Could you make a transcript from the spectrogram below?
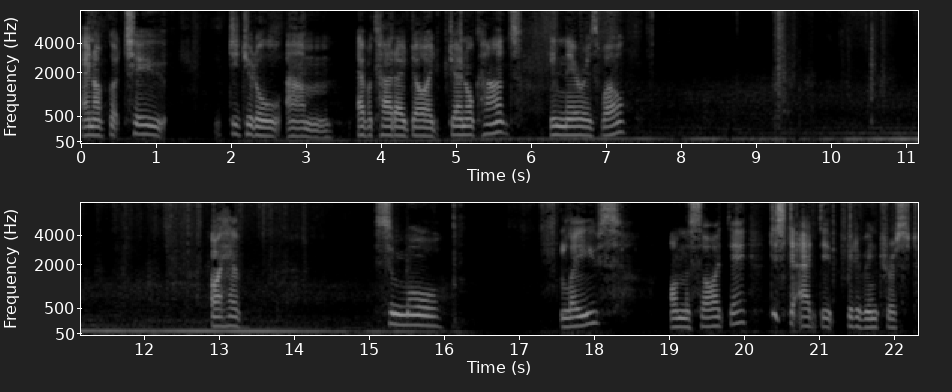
And I've got two digital um, avocado dyed journal cards in there as well. I have some more leaves on the side there just to add a bit of interest.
